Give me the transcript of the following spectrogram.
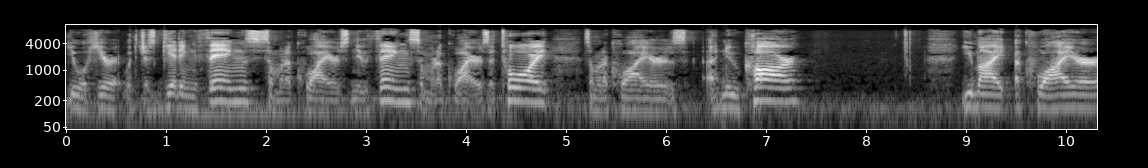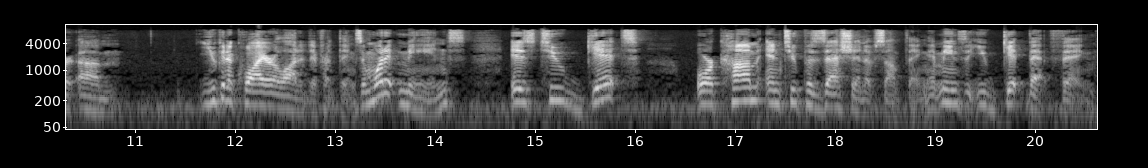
You will hear it with just getting things. Someone acquires new things. Someone acquires a toy. Someone acquires a new car. You might acquire, um, you can acquire a lot of different things. And what it means is to get or come into possession of something. It means that you get that thing.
